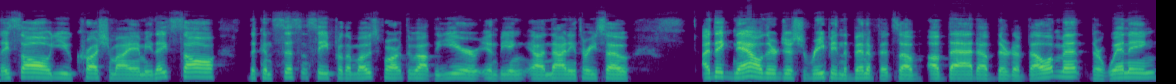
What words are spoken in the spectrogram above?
They saw you crush Miami. They saw the consistency for the most part throughout the year in being uh, 93. So I think now they're just reaping the benefits of of that of their development, their winning,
